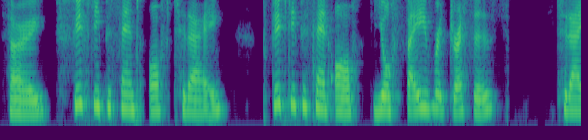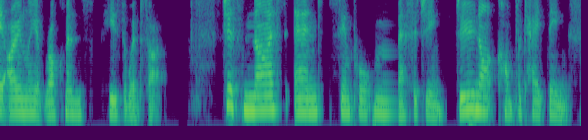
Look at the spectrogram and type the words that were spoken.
So 50% off today, 50% off your favorite dresses today only at Rockman's. Here's the website. Just nice and simple messaging. Do not complicate things.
